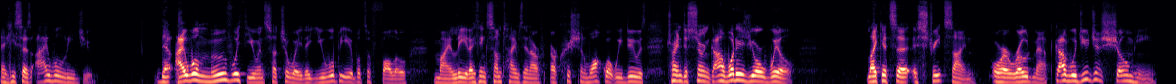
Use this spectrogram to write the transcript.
that He says, I will lead you, that I will move with you in such a way that you will be able to follow my lead. I think sometimes in our, our Christian walk, what we do is try and discern God, what is your will? Like it's a, a street sign or a road map. God, would you just show me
